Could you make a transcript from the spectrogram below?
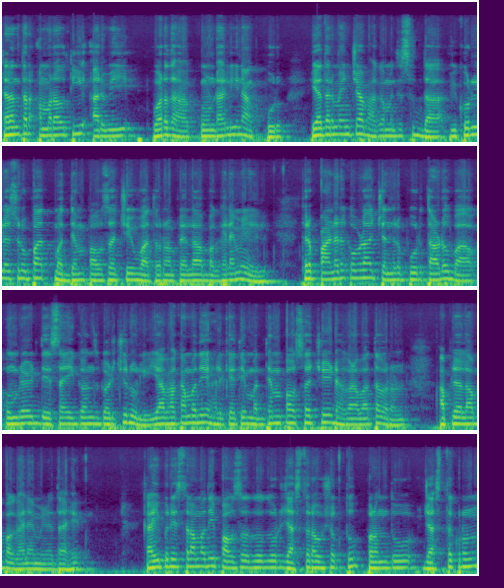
त्यानंतर अमरावती आर्वी वर्धा कोंढाली नागपूर या दरम्यानच्या भागामध्ये सुद्धा विखुरल्या स्वरूपात मध्यम पावसाचे वातावरण आपल्याला बघायला मिळेल. तर पांढरकवडा चंद्रपूर ताडोबा उमरेड देसाईगंज गडचिरोली या भागामध्ये हलक्या ते मध्यम पावसाचे ढगाळ वातावरण आपल्याला बघायला मिळत आहे. काही परिसरामध्ये पावसाचा जोर जास्त राहू शकतो परंतु जास्त करून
